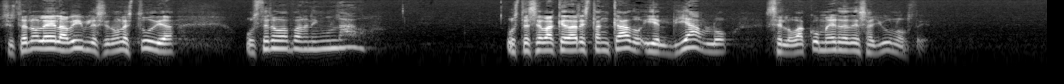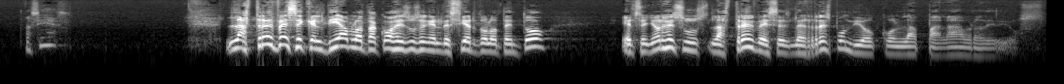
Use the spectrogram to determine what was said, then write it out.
Si usted no lee la Biblia, si no la estudia, usted no va para ningún lado. Usted se va a quedar estancado y el diablo se lo va a comer de desayuno a usted. Así es. Las tres veces que el diablo atacó a Jesús en el desierto, lo tentó, el Señor Jesús las tres veces le respondió con la palabra de Dios.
